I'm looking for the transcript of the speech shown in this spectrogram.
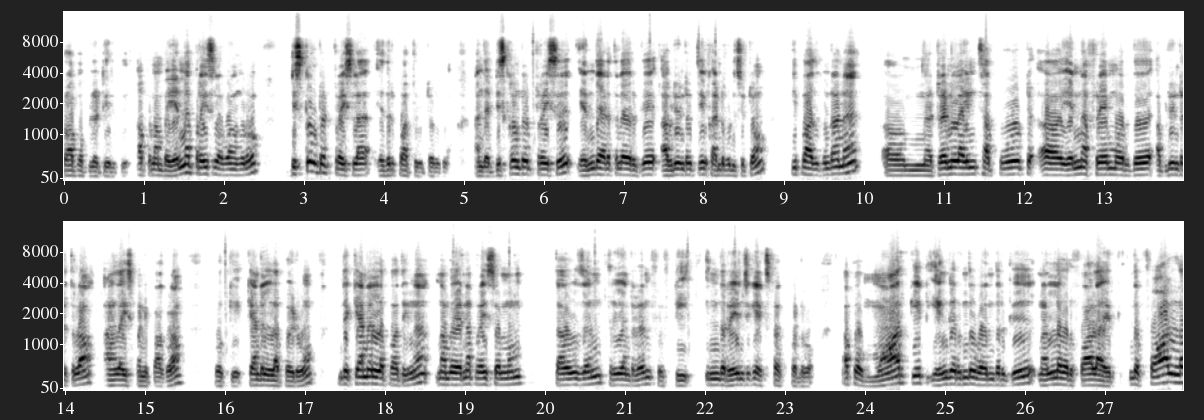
ப்ராபபிலிட்டி இருக்குது அப்போ நம்ம என்ன ப்ரைஸில் வாங்குகிறோம் டிஸ்கவுண்டட் ப்ரைஸில் எதிர்பார்த்துக்கிட்டு இருக்கோம். அந்த டிஸ்கவுண்டட் ப்ரைஸு எந்த இடத்துல இருக்குது அப்படின்றதையும் கண்டுபிடிச்சிட்டோம். இப்போ அதுக்குண்டான ட்ரெண்ட் லைன் சப்போர்ட் என்ன ஃப்ரேம் வருது அப்படின்றதெல்லாம் அனலைஸ் பண்ணி பார்க்கலாம். ஓகே கேண்டலில் போயிடுவோம். இந்த கேண்டலில் பார்த்தீங்கன்னா நம்ம என்ன ப்ரைஸ் சொன்னோம்? Thousand three hundred and fifty இந்த ரேஞ்சுக்கு எக்ஸ்பெக்ட் பண்ணுறோம் அப்போ மார்க்கெட் எங்கேருந்து வந்திருக்கு? நல்ல ஒரு ஃபால் ஆகிருக்கு இந்த ஃபாலில்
